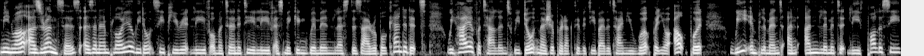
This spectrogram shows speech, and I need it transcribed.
Meanwhile, Azran says, as an employer, we don't see period leave or maternity leave as making women less desirable candidates. We hire for talent. We don't measure productivity by the time you work, but your output. We implement an unlimited leave policy.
